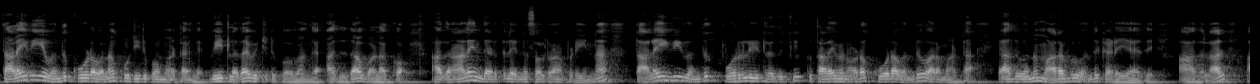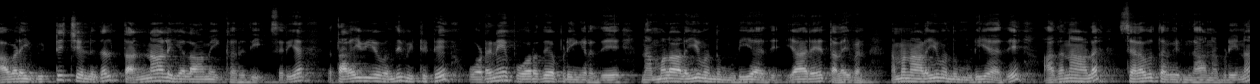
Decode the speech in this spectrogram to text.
தலைவியை வந்து கூடவெல்லாம் கூட்டிகிட்டு போக மாட்டாங்க. வீட்டில் தான் விட்டுட்டு போவாங்க. அதுதான் வழக்கம். அதனால் இந்த இடத்துல என்ன சொல்கிறான் அப்படின்னா தலைவி வந்து பொருளீட்டுறதுக்கு தலைவனோட கூட வந்து வரமாட்டா அது வந்து மரபு வந்து கிடையாது. ஆதலால் அவளை விட்டு செல்லுதல் தன்னால் இயலாமை கருதி. சரியா? தலைவியை வந்து விட்டுட்டு உடனே போகிறது அப்படிங்கிறது நம்மளாலையும் வந்து முடியாது. யாரே? தலைவன். நம்மளாலையும் வந்து முடியாது. அதனால் செலவு தவிர்ந்தான் அப்படின்னா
